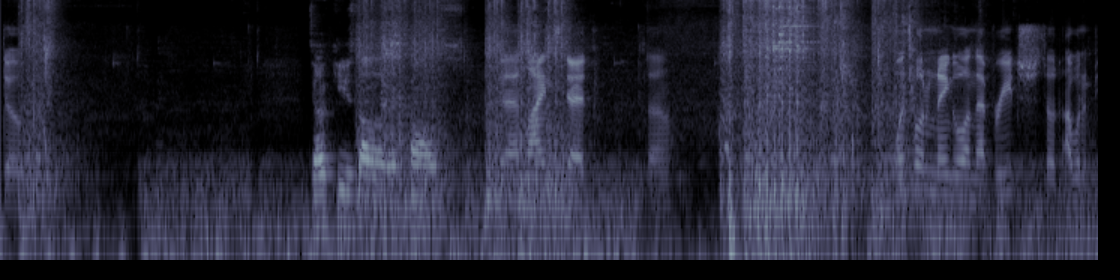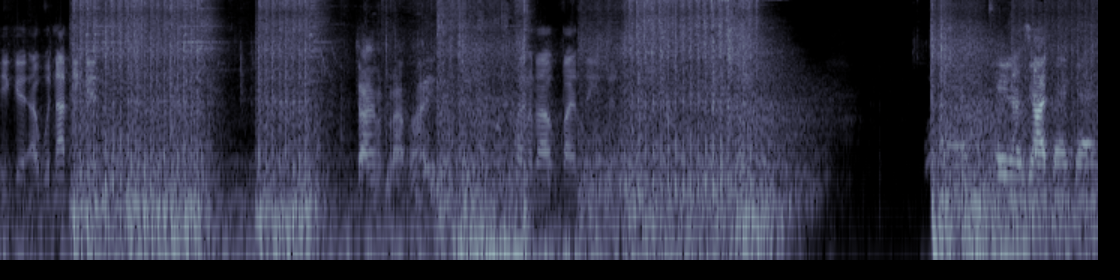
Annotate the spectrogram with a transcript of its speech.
Dope. Doke used all of their calls. Yeah, and Lion's dead. So. One's holding an angle on that breach, so I wouldn't peek it. I would not peek it. Talking about mine. Plan about by Lesion. Potato That's got that guy.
